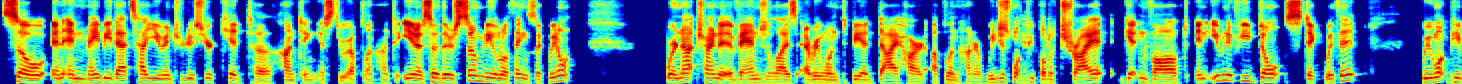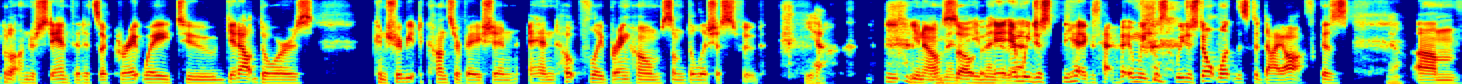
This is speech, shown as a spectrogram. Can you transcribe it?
so and and maybe that's how you introduce your kid to hunting is through upland hunting. You know so there's so many little things. Like we don't we're not trying to evangelize everyone to be a diehard upland hunter we just want Yeah. people to try it get involved and even if you don't stick with it we want people to understand that it's a great way to get outdoors contribute to conservation and hopefully bring home some delicious food Yeah. you, know Amen- so amen and, and we just yeah exactly and we just we just don't want this to die off because Yeah. um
